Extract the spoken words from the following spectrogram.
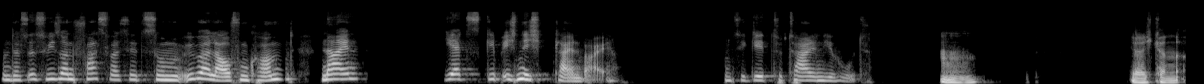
und das ist wie so ein Fass, was jetzt zum Überlaufen kommt. Nein, jetzt gebe ich nicht klein bei. Und sie geht total in die Wut. Ja, ich kann,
